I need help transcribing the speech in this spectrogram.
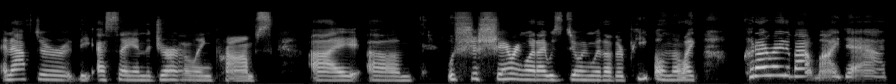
And after the essay and the journaling prompts, I um, was just sharing what I was doing with other people. And they're like, could I write about my dad?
